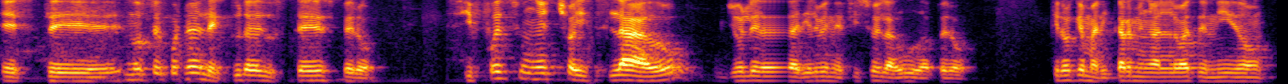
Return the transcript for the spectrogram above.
Este, no sé cuál es la lectura de ustedes, pero si fuese un hecho aislado, yo le daría el beneficio de la duda, pero creo que Mari Carmen Alba ha tenido,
